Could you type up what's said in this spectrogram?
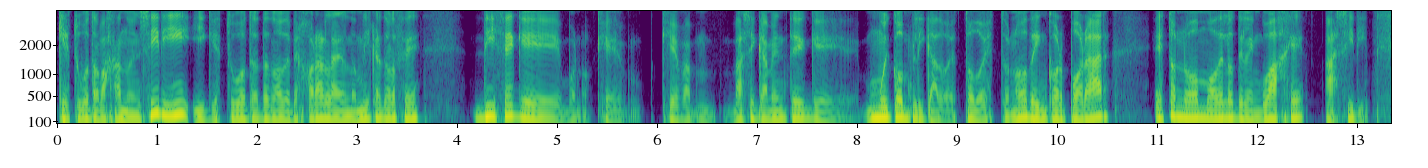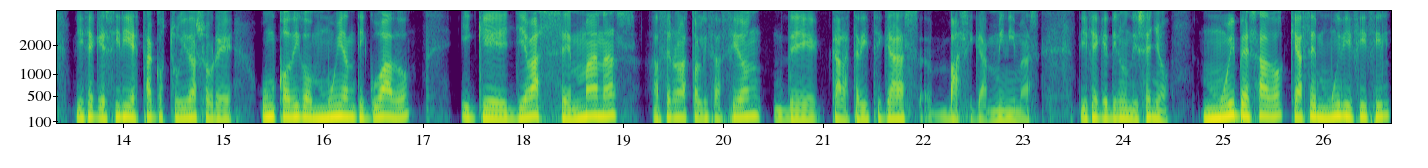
que estuvo trabajando en Siri y que estuvo tratando de mejorarla en el 2014, dice que, bueno, que, que básicamente que muy complicado es todo esto, ¿no? De incorporar estos nuevos modelos de lenguaje a Siri. Dice que Siri está construida sobre un código muy anticuado y que lleva semanas hacer una actualización de características básicas, mínimas. Dice que tiene un diseño muy pesado que hace muy difícil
